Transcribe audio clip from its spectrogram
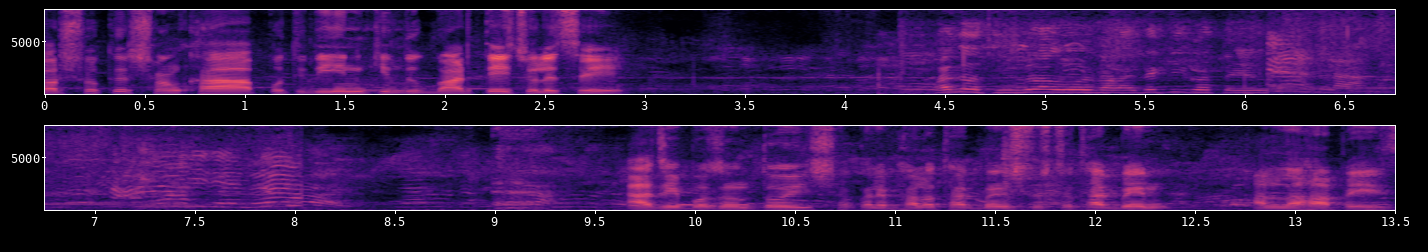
দর্শকের সংখ্যা প্রতিদিন কিন্তু বাড়তেই চলেছে। আচ্ছা আজ এই পর্যন্তই। সকলে ভালো থাকবেন সুস্থ থাকবেন। আল্লাহ হাফেজ।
